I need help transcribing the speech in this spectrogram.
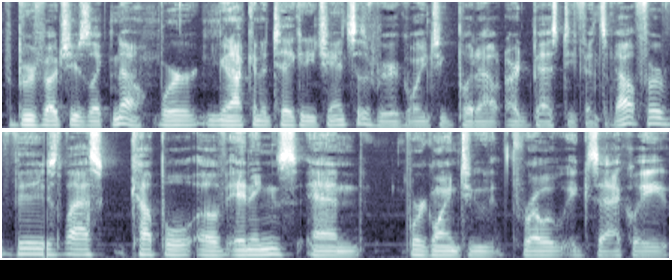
But Bruce Bochy is like, no, we're not going to take any chances. We're going to put out our best defensive out for these last couple of innings, and we're going to throw exactly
